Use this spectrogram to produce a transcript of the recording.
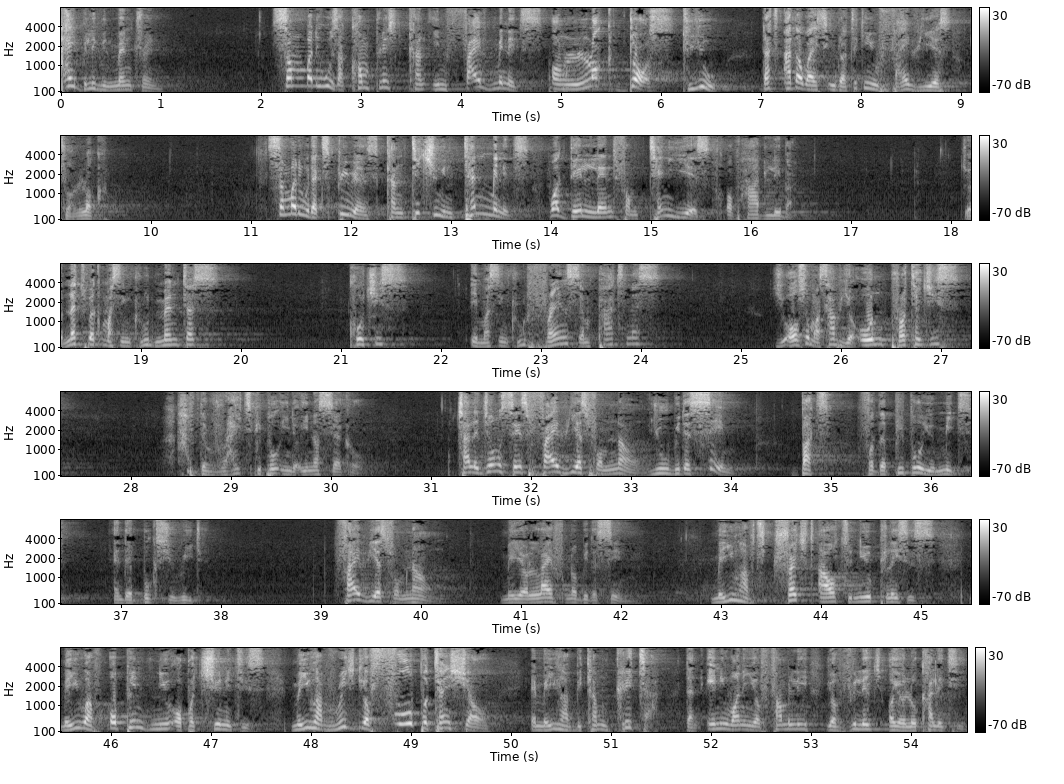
I believe in mentoring. Somebody who's accomplished can, in five minutes, unlock doors to you that otherwise it would have taken you five years to unlock. Somebody with experience can teach you in 10 minutes what they learned from 10 years of hard labor. Your network must include mentors, coaches, it must include friends and partners. You also must have your own proteges. Have the right people in your inner circle. Charlie Jones says five years from now, you will be the same, but for the people you meet and the books you read. Five years from now, may your life not be the same. May you have stretched out to new places. May you have opened new opportunities. May you have reached your full potential. And may you have become greater than anyone in your family, your village, or your locality.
